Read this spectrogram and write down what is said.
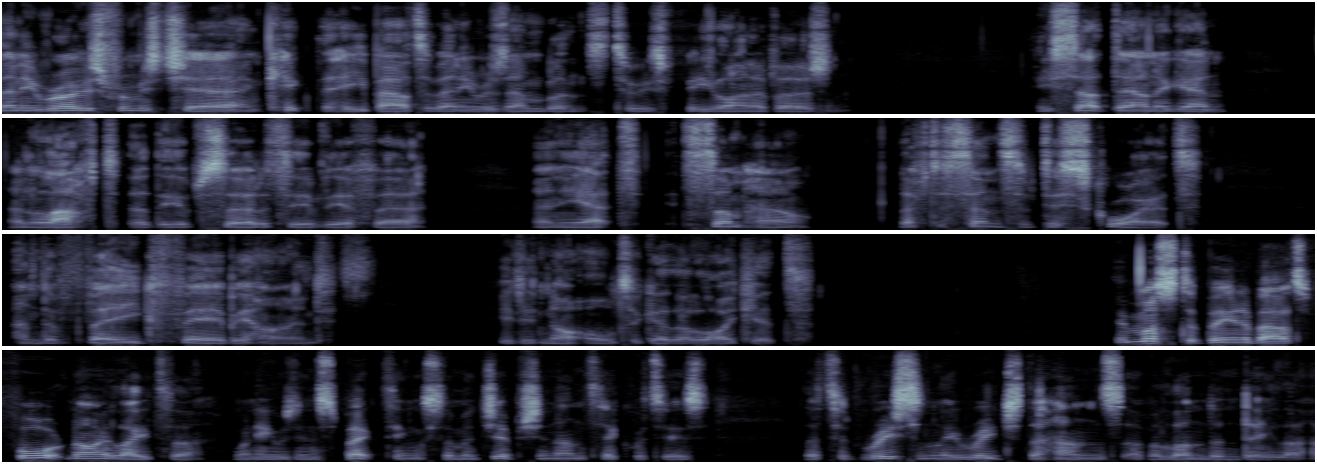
Then he rose from his chair and kicked the heap out of any resemblance to his feline aversion. He sat down again and laughed at the absurdity of the affair, and yet it somehow left a sense of disquiet and a vague fear behind. He did not altogether like it. It must have been about a fortnight later when he was inspecting some Egyptian antiquities that had recently reached the hands of a London dealer.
